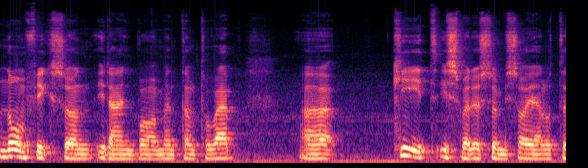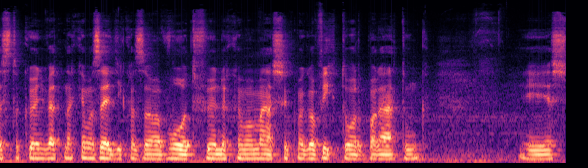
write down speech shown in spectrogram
non-fiction irányba mentem tovább. Két ismerősöm is ajánlott ezt a könyvet nekem, az egyik az a volt főnököm, a másik meg a Viktor barátunk. És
